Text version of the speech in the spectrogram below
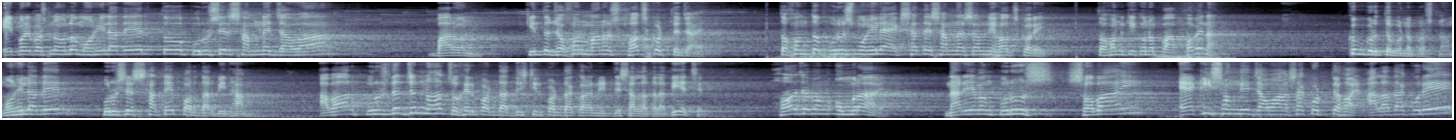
এরপরে প্রশ্ন হলো, মহিলাদের তো পুরুষের সামনে যাওয়া বারণ, কিন্তু যখন মানুষ হজ করতে যায়, তখন তো পুরুষ মহিলা একসাথে সামনাসামনি হজ করে, তখন কি কোনো পাপ হবে না? খুব গুরুত্বপূর্ণ প্রশ্ন। মহিলাদের পুরুষের সাথে পর্দার বিধান, আবার পুরুষদের জন্য চোখের পর্দা, দৃষ্টির পর্দা করার নির্দেশ আল্লাহ তালা দিয়েছেন। হজ এবং ওমরায় নারী এবং পুরুষ সবাই একই সঙ্গে যাওয়া আসা করতে হয়। আলাদা করে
